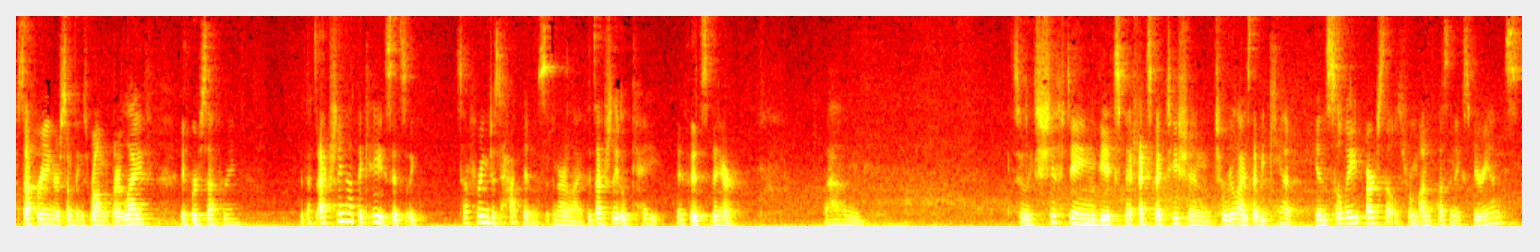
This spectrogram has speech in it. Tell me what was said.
suffering or something's wrong with our life if we're suffering. But that's actually not the case. It's like suffering just happens in our life. It's actually okay if it's there. Um, so, like shifting the expe- expectation to realize that we can't insulate ourselves from unpleasant experience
